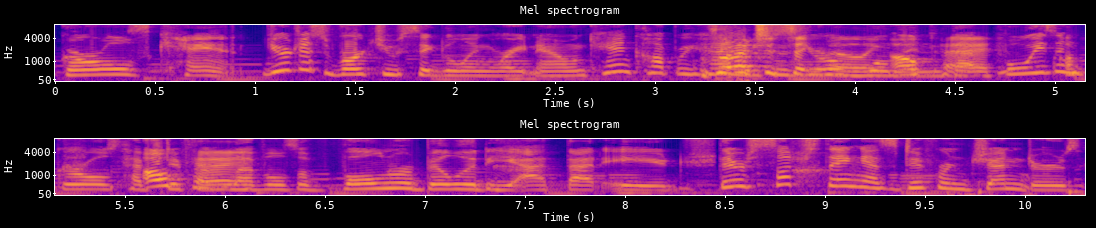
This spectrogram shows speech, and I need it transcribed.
Girls can't. You're just virtue signaling right now and can't comprehend Virtue because you're a woman okay. that boys and girls have different levels of vulnerability at that age. There's such thing as different genders.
